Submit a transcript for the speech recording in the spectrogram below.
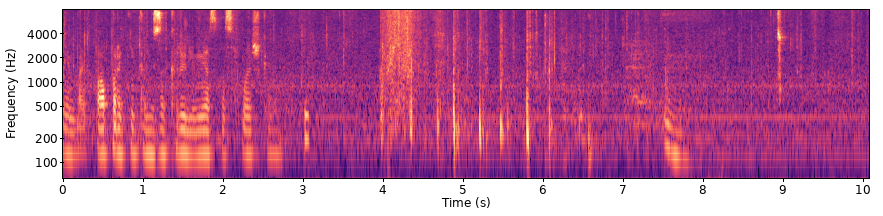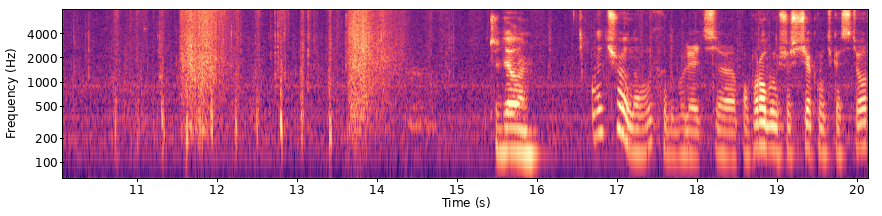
Ебать, папоротником закрыли место с флешками. Что делаем? Ну чё, на выход, блять. Попробуем сейчас чекнуть костер.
